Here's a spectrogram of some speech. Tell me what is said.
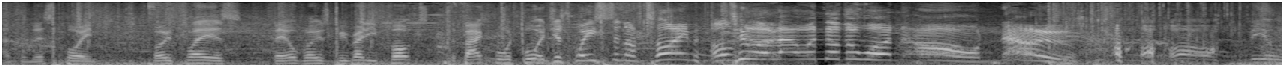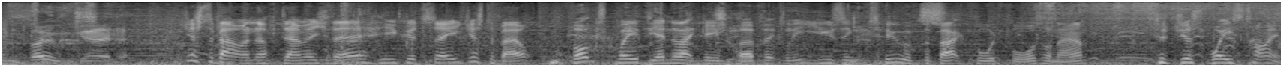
And from this point, both players, Fatal Blows be ready. Fox, the back forward just wastes enough time oh, to allow another one. Oh, no. feels so good. Just about enough damage there, you could say. Just about. Fox played the end of that game perfectly, using two of the back forward fours on Amp to just waste time.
